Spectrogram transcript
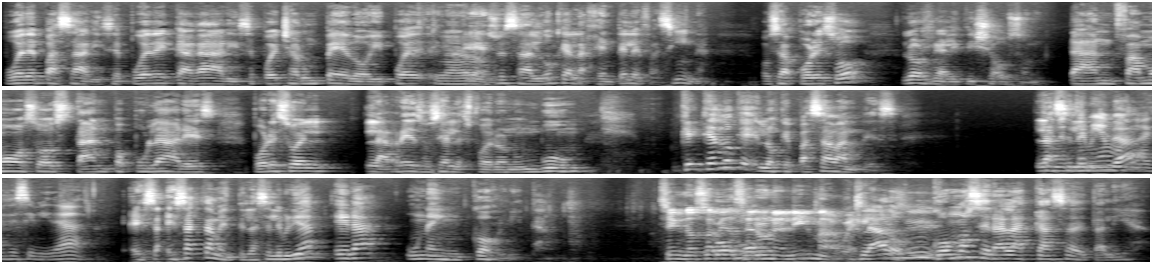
puede pasar y se puede cagar y se puede echar un pedo y puede... Claro. Eso es algo que a la gente le fascina. O sea, por eso los reality shows son tan famosos, tan populares, por eso el- las redes sociales fueron un boom. ¿Qué, qué es lo que, lo que pasaba antes? La celebridad... la accesibilidad. Esa- exactamente, la celebridad era una incógnita. Sí, no sabía ¿Cómo? ser un enigma, güey. Claro, ¿cómo será la casa de Talía?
